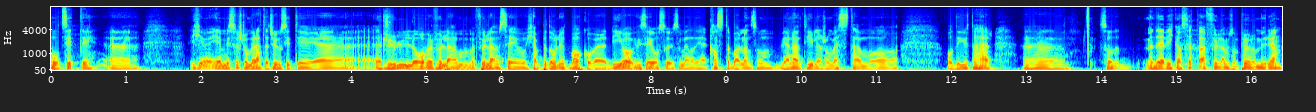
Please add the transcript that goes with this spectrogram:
mot City. Eh, ikke, jeg misforstår meg rett, jeg tror jo City eh, ruller over Fulham. Fulham ser jo kjempedårlig ut bakover, de òg. De ser jo også ut som en av de her kasteballene som vi har nevnt tidligere, som Westham og, og de gutta her. Eh, det, Men det vi ikke har sett, er Fulham som prøver å mure igjen.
